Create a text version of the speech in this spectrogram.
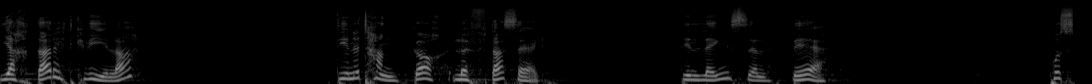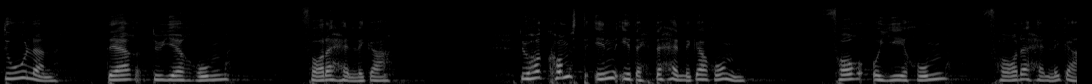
hjertet ditt hvile, dine tanker løfte seg, din lengsel be. På stolen der du gir rom for det hellige. Du har kommet inn i dette hellige rom for å gi rom for det hellige.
